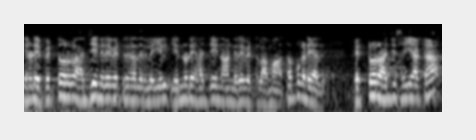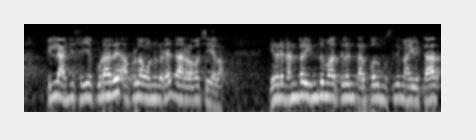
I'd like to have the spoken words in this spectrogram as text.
என்னுடைய பெற்றோர்கள் ஹஜ்ஜை நிறைவேற்றாத நிலையில் என்னுடைய ஹஜ்ஜை நான் நிறைவேற்றலாமா? தப்பு கிடையாது. பெற்றோர் ஹஜ் செய்யாட்டா? பிள்ளை ஹஜ் செய்யக்கூடாது. அப்படிலாம் ஒண்ணும் கிடையாது. தாராளமா செய்யலாம். என்னுடைய நண்பர் இந்து மதத்திலிருந்து தற்போது முஸ்லீம் ஆகிவிட்டார்.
